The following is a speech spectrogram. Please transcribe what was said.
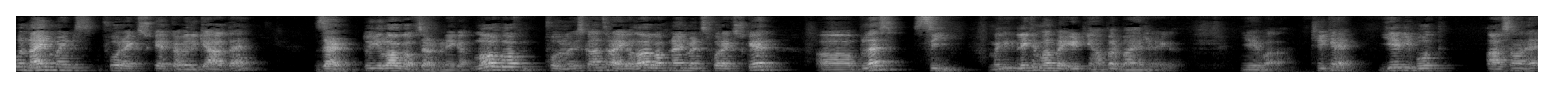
और nine minus four x square का वैल्यू क्या आता है? z तो ये log ऑफ़ z बनेगा। Log ऑफ़ इसका आंसर आएगा log of nine minus four x square plus c लेकिन वन बाई एट यहाँ पर बाहर जाएगा। ये वाला, ठीक है? ये भी बहुत आसान है,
